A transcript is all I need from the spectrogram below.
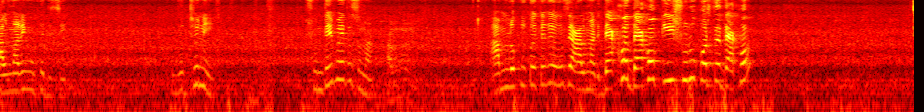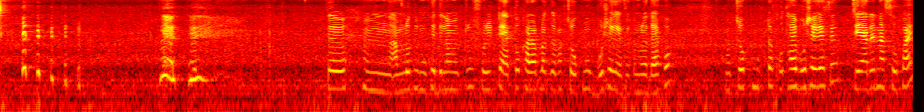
আলমারি মুখে দিছি। বুঝছ নি? শুনতেই পাইতেছো না? আমলকি কইতে গিয়ে বলছে, আলমারি। দেখো দেখো কি শুরু করছে, দেখো। তো আমলকি মুখে দিলাম একটু। শরীরটা এত খারাপ লাগছে, আমার চোখ মুখ বসে গেছে, তোমরা দেখো। আমার চোখ মুখটা কোথায় বসে গেছে? চেয়ারে না সোফায়!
